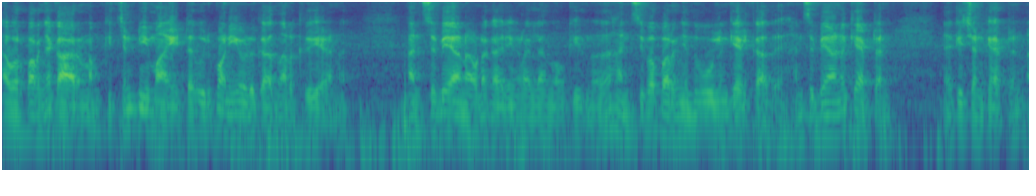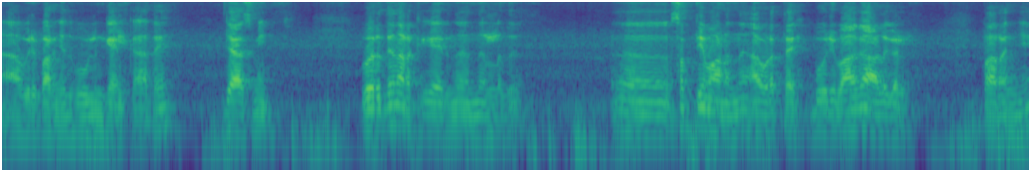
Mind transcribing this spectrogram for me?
അവർ പറഞ്ഞ കാരണം കിച്ചൺ ടീമായിട്ട് ഒരു പണിയും എടുക്കാതെ നടക്കുകയാണ്. ഹൻസിബയാണ് അവിടെ കാര്യങ്ങളെല്ലാം നോക്കിയിരുന്നത്. ഹൻസിബ പറഞ്ഞതുപോലും കേൾക്കാതെ ഹൻസിബയാണ് ക്യാപ്റ്റൻ കിച്ചൺ ക്യാപ്റ്റൻ അവർ പറഞ്ഞതുപോലും കേൾക്കാതെ ജാസ്മിൻ വെറുതെ നടക്കുകയായിരുന്നു എന്നുള്ളത് സത്യമാണെന്ന് അവിടുത്തെ ഭൂരിഭാഗം ആളുകൾ പറഞ്ഞ്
